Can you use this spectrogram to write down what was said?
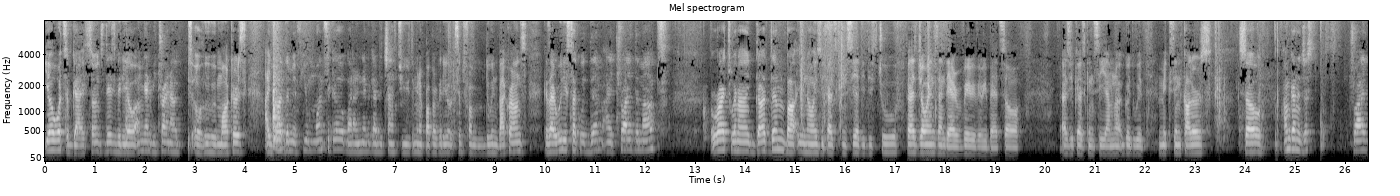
Yo, what's up guys? So in today's video, I'm gonna be trying out these Ohuhu markers. I got them a few months ago, but I never got the chance to use them in a proper video except from doing backgrounds because I really suck with them. I tried them out right when I got them, but you know, as you guys can see, I did these two fast drawings and they're very, very bad. So as you guys can see, I'm not good with mixing colors. So I'm gonna just try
